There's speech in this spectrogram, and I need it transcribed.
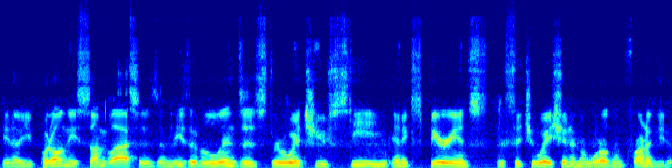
you know, you put on these sunglasses and these are the lenses through which you see and experience the situation in the world in front of you.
